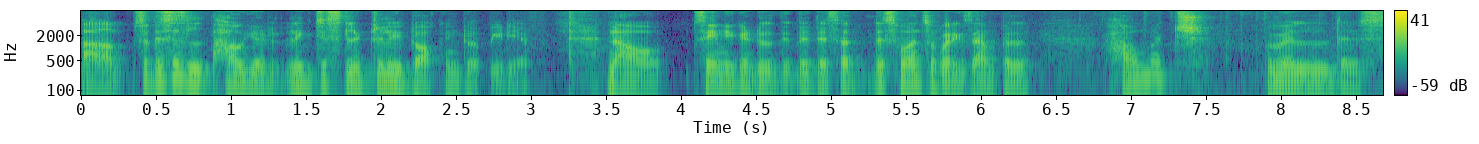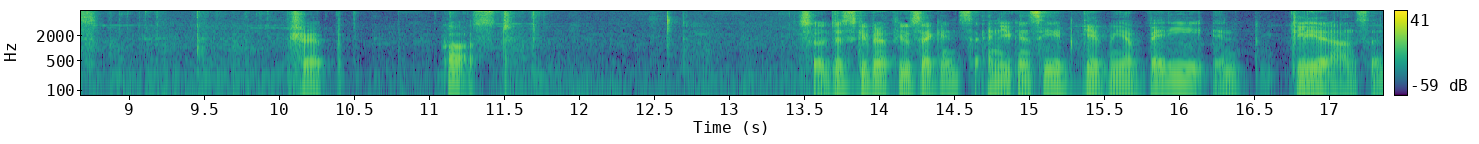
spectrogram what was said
Um, so this is how you're like just literally talking to a PDF. Now, same you can do with this uh, this one. So, for example, how much will this trip cost? So just give it a few seconds and you can see it gave me a very clear answer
